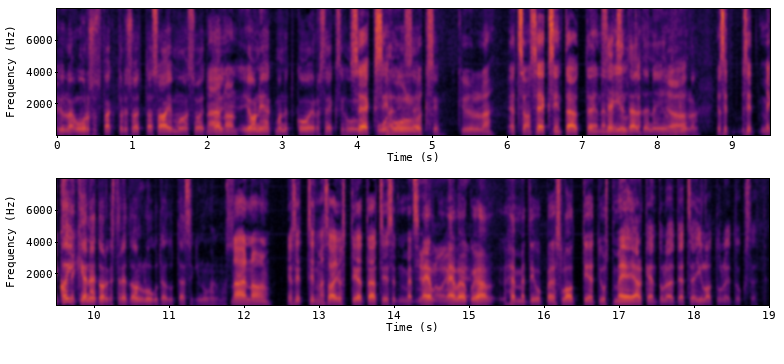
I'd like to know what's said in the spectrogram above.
Kyllä, Ursus Factory soittaa, Saimaa soittaa. Joni Ekmanet Koira, Seksi Hullut, Seksi hullut. Seksi. Kyllä. Et se on seksin täytteinen Seksin ilta. täyteinen ilta, Joo. kyllä. Ja sit, sit me, Kaikkia näitä orkestereita on luukuteltu tässäkin ohjelmassa. Näin Niin. on. Ja sitten sit mä saan just tietää, että siis, et me, on meillä on joku ihan hemmetin upea slotti, että just meidän jälkeen tulee tiedät, se ilotulitukset.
